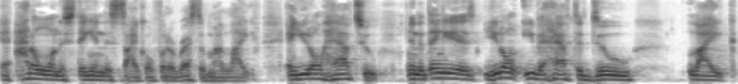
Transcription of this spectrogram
and I don't want to stay in this cycle for the rest of my life. And you don't have to. And the thing is, you don't even have to do like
